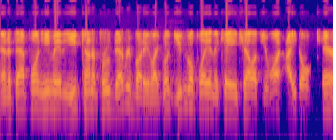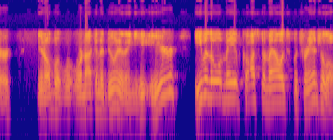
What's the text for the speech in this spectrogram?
And at that point, he made it he kind of proved to everybody like, look, you can go play in the KHL if you want. I don't care. You know, but we're not going to do anything he, here. Even though it may have cost him Alex Pietrangelo,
